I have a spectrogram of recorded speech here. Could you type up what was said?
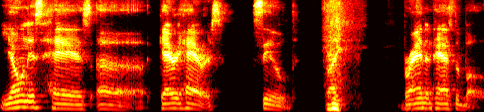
Jonas has uh Gary Harris sealed, right? Brandon has the ball.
